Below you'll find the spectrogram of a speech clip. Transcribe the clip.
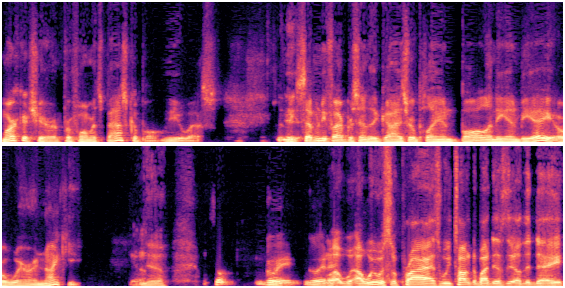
market share of performance basketball in the U.S. I mean, 75 percent of the guys who are playing ball in the NBA are wearing Nike. Yeah. So go ahead, go ahead. Well, we, uh, we were surprised. We talked about this the other day.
